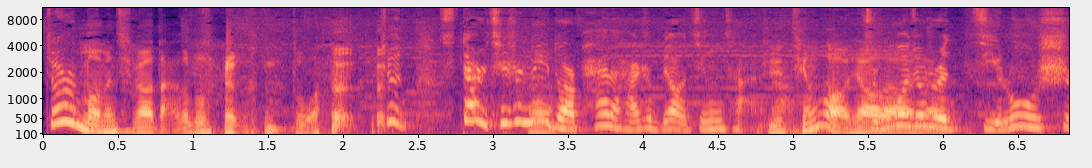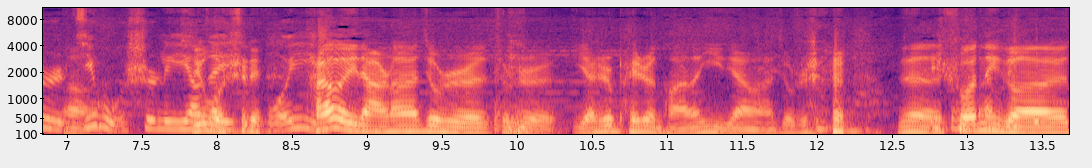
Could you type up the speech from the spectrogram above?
就是莫名其妙打个路人很多，就但是其实那段拍的还是比较精彩挺搞笑的。只不过就是几路势啊几股势力要在一结果是这起博弈。还有一点呢，就是就 是也是陪审团的意见嘛，就是 呃说那个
